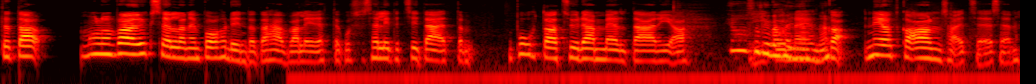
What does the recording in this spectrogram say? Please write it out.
Tota, mulla on vain yksi sellainen pohdinta tähän väliin, että kun sä selitit sitä, että puhtaat sydämeltään ja Joo, se oli niin vähän ne, jännä. jotka, ne, jotka ansaitsee sen.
